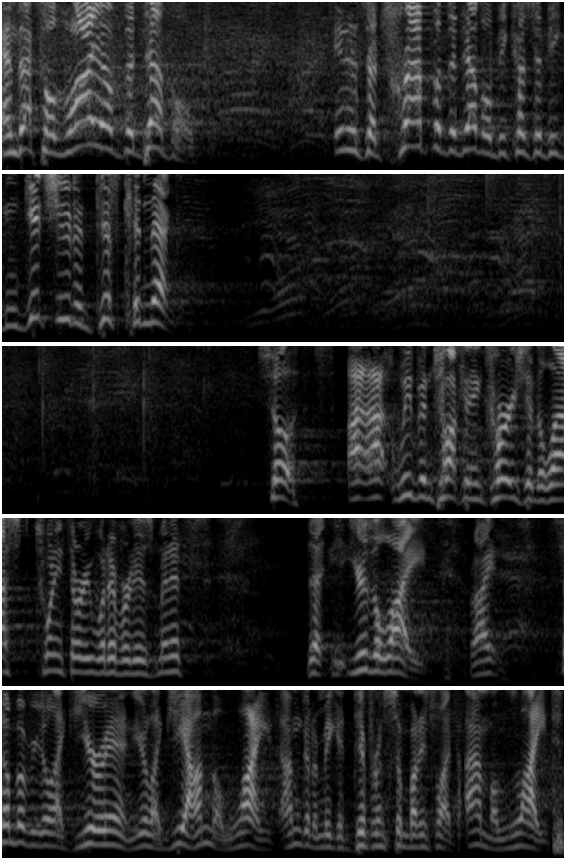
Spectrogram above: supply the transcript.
And that's a lie of the devil. It is a trap of the devil because if he can get you to disconnect So I, I, we've been talking encouraged in the last 20, 30, whatever it is minutes that you're the light, right? Some of you are like, you're in. You're like, yeah, I'm the light. I'm going to make a difference in somebody's life. I'm a light.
